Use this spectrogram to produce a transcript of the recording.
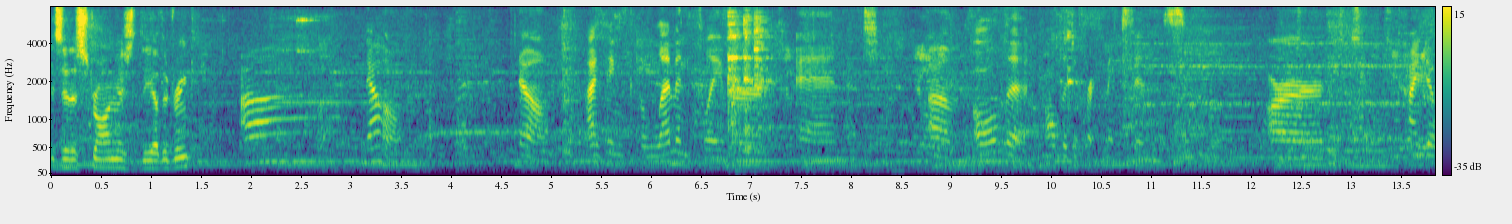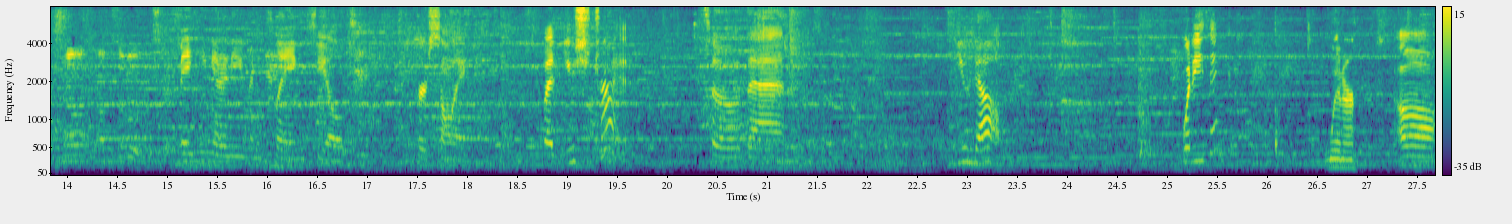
Is it as strong as the other drink? Uh, no. No. I think the lemon flavor and um, all the all the different mix-ins are kind of making it an even playing field, personally. But you should try it so that you know. What do you think? Winner. Oh,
